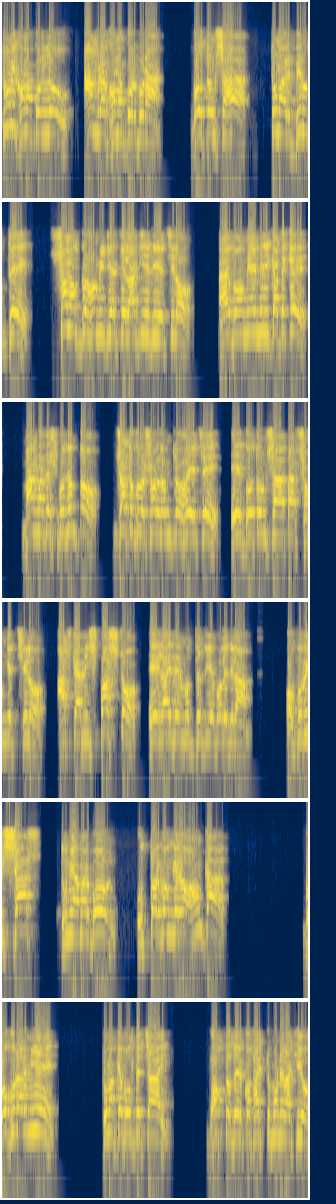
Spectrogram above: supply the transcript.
তুমি ক্ষমা করলেও আমরা ক্ষমা করব না। গৌতম সাহা তোমার বিরুদ্ধে সমগ্র মিডিয়াকে লাগিয়ে দিয়েছিল এবং আমেরিকা থেকে বাংলাদেশ পর্যন্ত যতগুলো ষড়যন্ত্র হয়েছে, এই গৌতম সাহা তার সঙ্গে ছিল। আজকে আমি স্পষ্ট এই লাইভের মধ্যে দিয়ে বলে দিলাম, অপবিশ্বাস, তুমি আমার বোন, উত্তরবঙ্গের অহংকার, বগুড়ার মেয়ে, তোমাকে বলতে চাই ভক্তদের কথা একটু মনে রাখিও।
